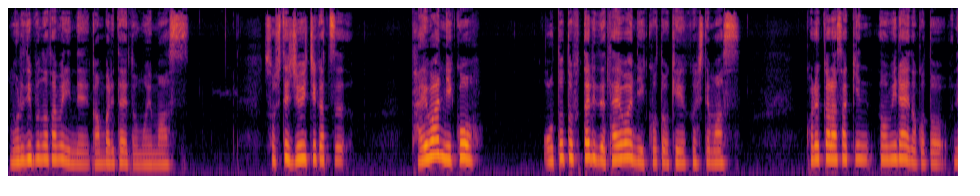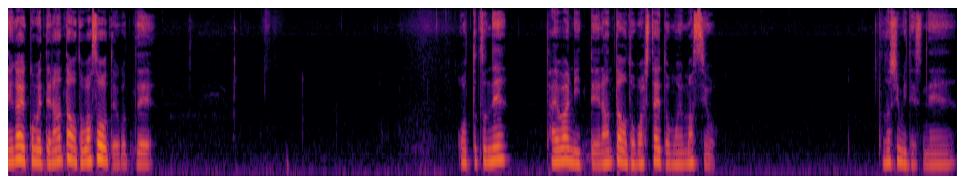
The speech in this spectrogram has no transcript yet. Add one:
モルディブのためにね、頑張りたいと思います。そして11月、台湾に行こう。夫と二人で台湾に行くことを計画してます。これから先の未来のことを願い込めてランタンを飛ばそうということで、夫とね、台湾に行ってランタンを飛ばしたいと思いますよ。楽しみですね。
